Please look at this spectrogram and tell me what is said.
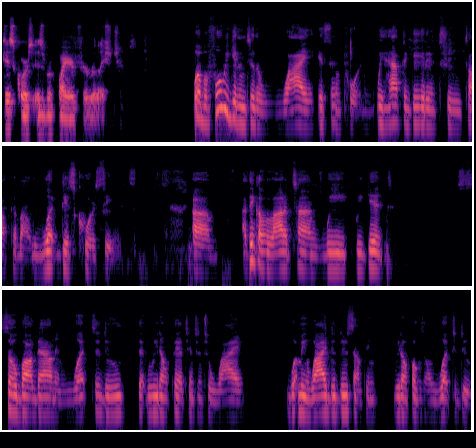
discourse is required for relationships. Well, before we get into the why it's important, we have to get into talking about what discourse is. Um, I think a lot of times we we get so bogged down in what to do that we don't pay attention to why. I mean, why to do something? We don't focus on what to do.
